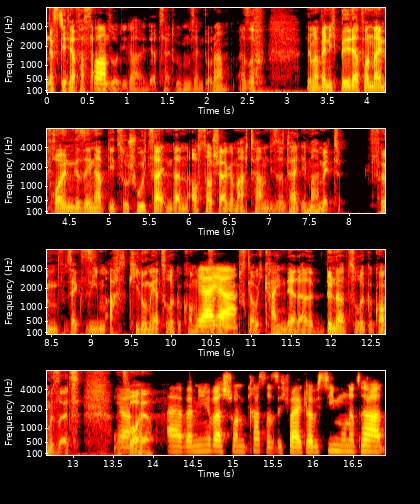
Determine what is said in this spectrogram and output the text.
das geht ja fast allen so, die da in der Zeit drüben sind, oder? Also immer wenn ich Bilder von meinen Freunden gesehen habe, die zu Schulzeiten dann Austauschjahr gemacht haben, die sind halt immer mit fünf, sechs, sieben, acht Kilo mehr zurückgekommen. Ja, also ja. da gibt es, glaube ich, keinen, der da dünner zurückgekommen ist als, als ja. vorher. Äh, bei mir war es schon krass. Also ich war glaube ich, sieben Monate,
